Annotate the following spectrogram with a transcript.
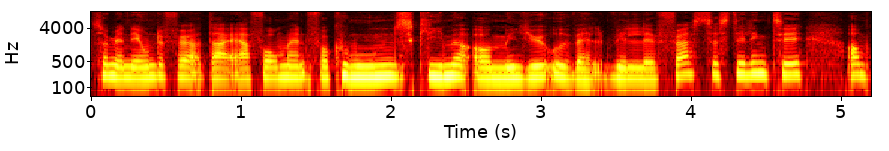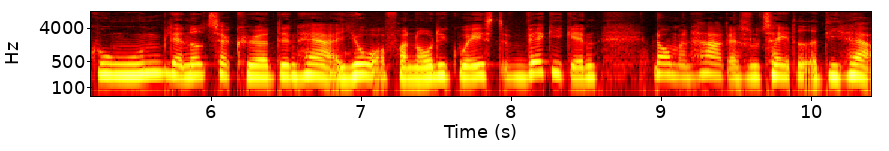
som jeg nævnte før, der er formand for kommunens klima- og miljøudvalg, vil øh, først tage stilling til, om kommunen bliver nødt til at køre den her jord fra Nordic Waste væk igen, når man har resultatet af de her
